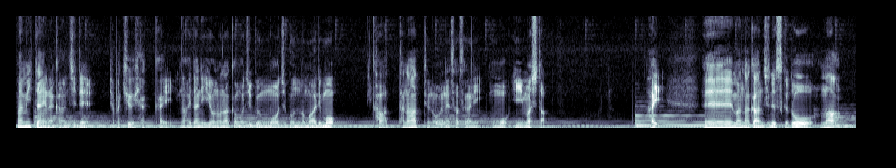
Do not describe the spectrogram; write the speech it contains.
まあ、みたいな感じで、やっぱ900回の間に世の中も自分も自分の周りも変わったなっていうのがね、さすがに思いました。はい。えー、まあな感じですけど、まあ、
